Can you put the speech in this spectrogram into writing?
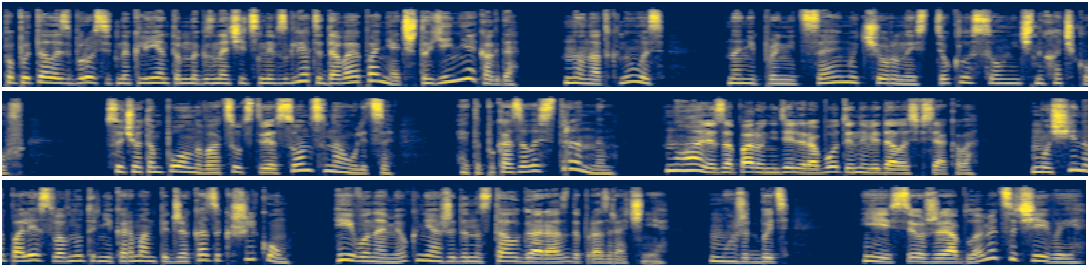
Попыталась бросить на клиента многозначительный взгляд и давая понять, что ей некогда, но наткнулась на непроницаемо черные стекла солнечных очков. С учетом полного отсутствия солнца на улице, это показалось странным. Но Аля за пару недель работы навидалась всякого. Мужчина полез во внутренний карман пиджака за кошельком, и его намек неожиданно стал гораздо прозрачнее. Может быть, Ей все же обломятся чаевые?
